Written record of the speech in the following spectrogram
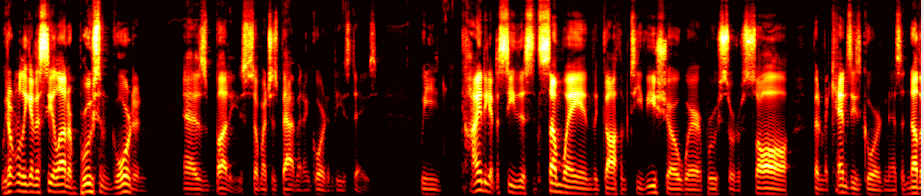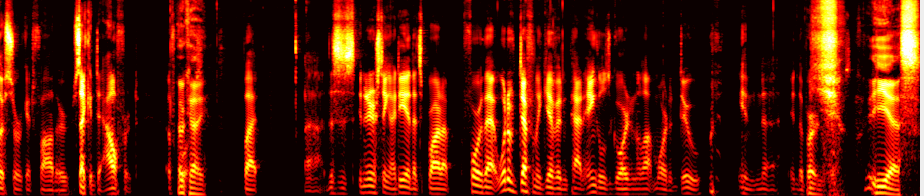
we don't really get to see a lot of Bruce and Gordon as buddies so much as Batman and Gordon these days. We kind of get to see this in some way in the Gotham TV show where Bruce sort of saw Ben McKenzie's Gordon as another surrogate father, second to Alfred, of course. Okay. But uh, this is an interesting idea that's brought up for that. Would have definitely given Pat Hingle's Gordon a lot more to do in uh, in the Burton. Yes.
